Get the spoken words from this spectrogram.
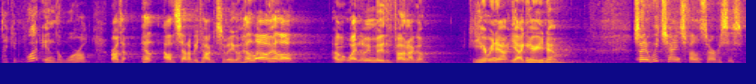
Thinking, what in the world? Or all of a sudden I'll be talking to somebody, go, hello, hello. I go, wait, let me move the phone. I go, can you hear me now? Yeah, I can hear you now. So we changed phone services.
